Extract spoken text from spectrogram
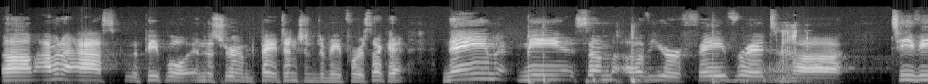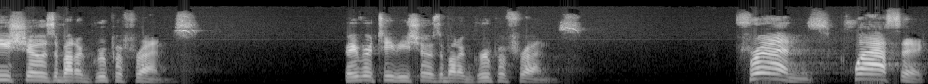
Um, I'm going to ask the people in this room to pay attention to me for a second. Name me some of your favorite uh, TV shows about a group of friends. Favorite TV shows about a group of friends. Friends, classic.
